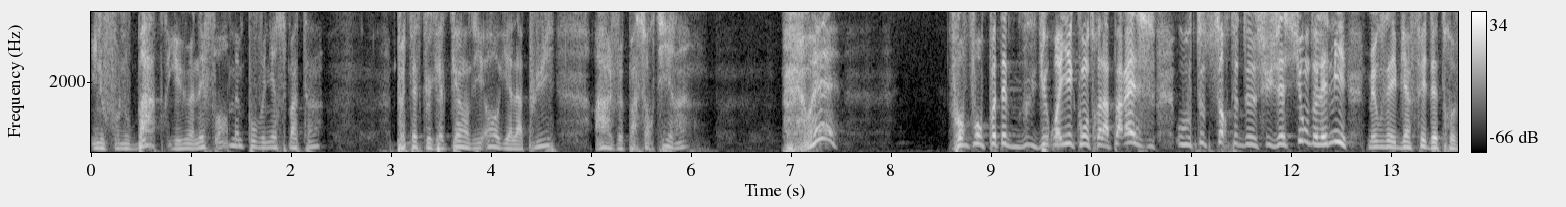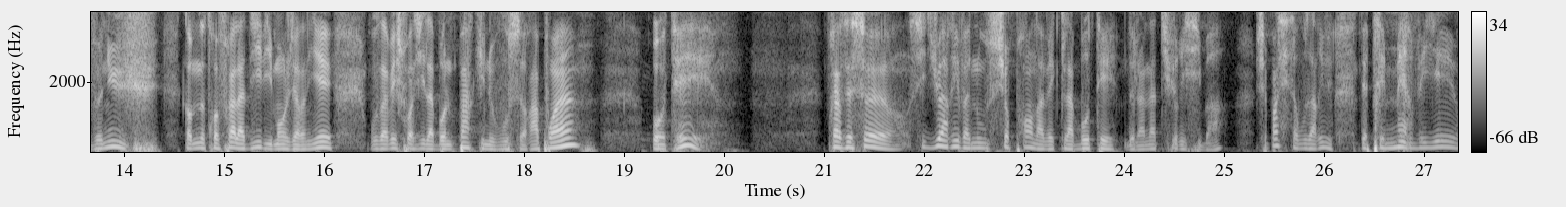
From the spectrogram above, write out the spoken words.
Il nous faut nous battre. Il y a eu un effort même pour venir ce matin. Peut-être que quelqu'un dit, oh, il y a la pluie, ah, je ne vais pas sortir. Hein. ouais, pour, peut-être guerroyer contre la paresse ou toutes sortes de suggestions de l'ennemi. Mais vous avez bien fait d'être venu. Comme notre frère l'a dit dimanche dernier, vous avez choisi la bonne part qui ne vous sera point ôtée. Frères et sœurs, si Dieu arrive à nous surprendre avec la beauté de la nature ici-bas, je ne sais pas si ça vous arrive d'être émerveillé.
